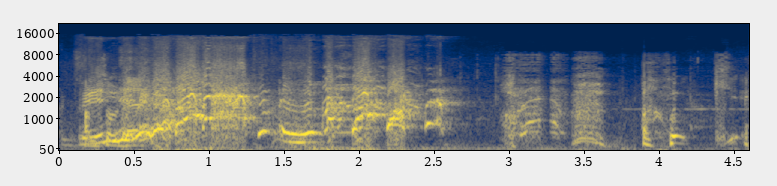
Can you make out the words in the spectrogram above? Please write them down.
I'm Ben, so dead. okay.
